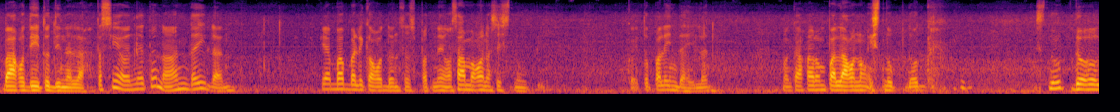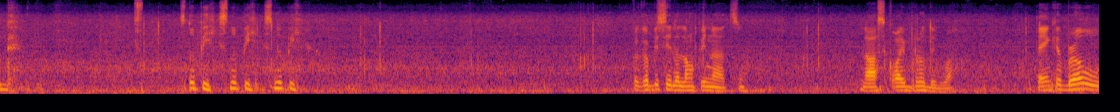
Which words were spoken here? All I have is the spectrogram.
ba ako dito dinala. Tapos yun, ito na, ang dahilan. Kaya babalik ako doon sa spot na yun. Kasama ko na si Snoopy. Ko, ito pala yung dahilan. Magkakaroon pala ako ng Snoop Dogg. Snoop Dogg. Snoopy, Snoopy, Snoopy. Kagabi sila lang pinatso. Last ko kay bro, di ba? Thank you bro.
